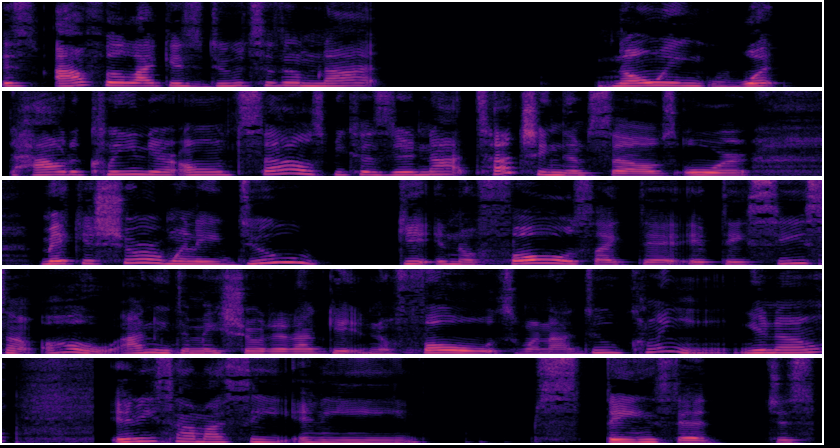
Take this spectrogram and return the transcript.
it's I feel like it's due to them not knowing what how to clean their own selves because they're not touching themselves or making sure when they do get in the folds like that if they see some oh i need to make sure that i get in the folds when i do clean you know? Anytime i see any things that just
